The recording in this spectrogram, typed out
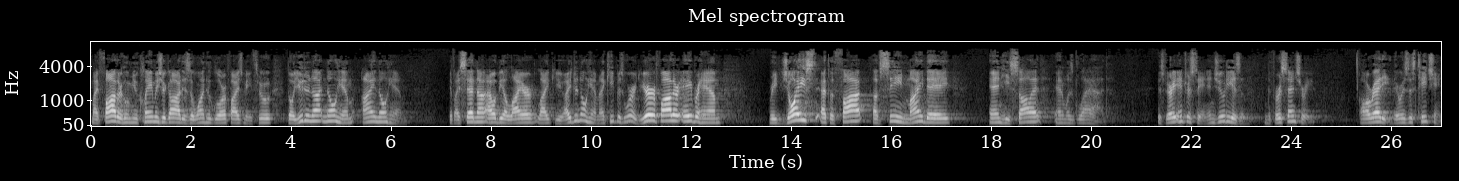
My Father, whom you claim as your God, is the one who glorifies me. Through, though you do not know him, I know him. If I said not, I would be a liar like you. I do know him. I keep his word. Your father Abraham rejoiced at the thought of seeing my day and he saw it and was glad. It's very interesting. In Judaism, in the first century, already there was this teaching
